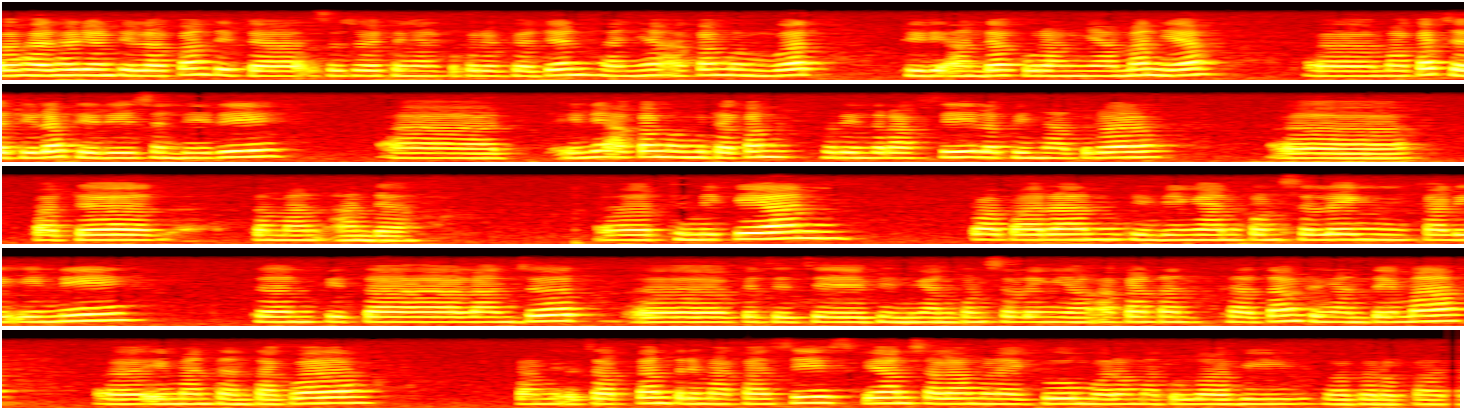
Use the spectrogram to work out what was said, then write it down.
Hal-hal yang dilakukan tidak sesuai dengan kepribadian hanya akan membuat diri Anda kurang nyaman ya. uh, maka jadilah diri sendiri uh, ini akan memudahkan berinteraksi lebih natural uh, pada teman Anda. Uh, demikian paparan bimbingan konseling kali ini dan kita lanjut uh, PJJ bimbingan konseling yang akan datang dengan tema uh, iman dan takwa. Kami ucapkan terima kasih. Sekian, Assalamualaikum warahmatullahi wabarakatuh.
